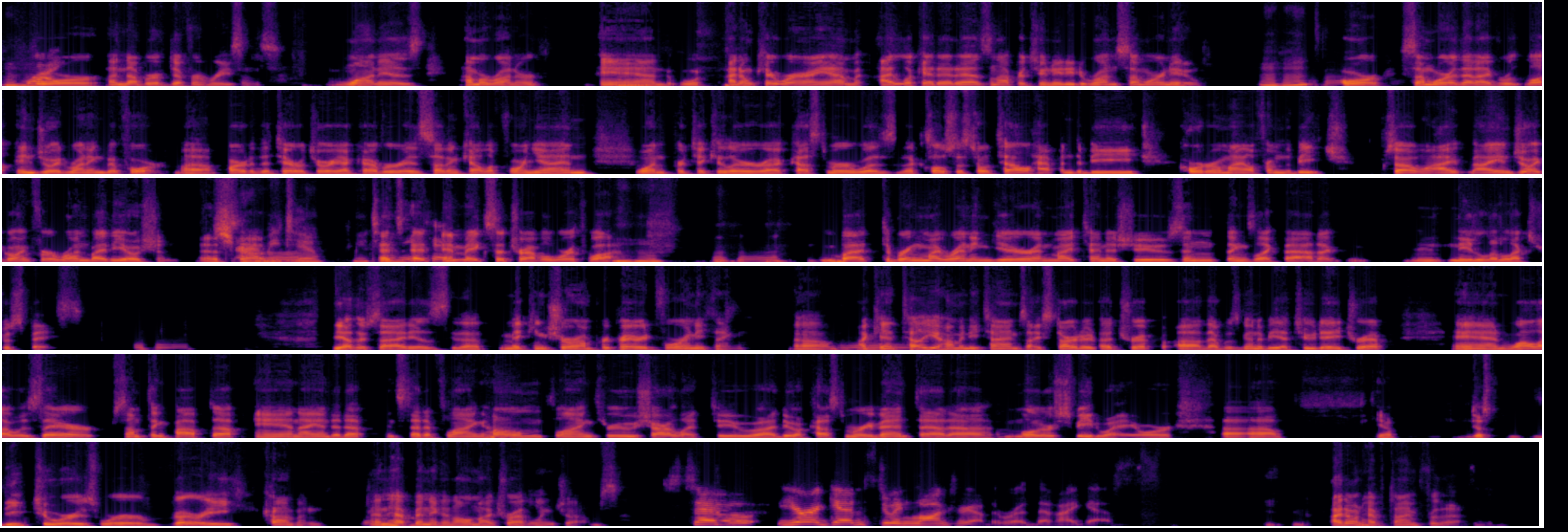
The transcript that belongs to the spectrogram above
mm-hmm. for a number of different reasons. One is I'm a runner mm-hmm. and mm-hmm. I don't care where I am. I look at it as an opportunity to run somewhere new. Mm-hmm. mm-hmm. Or somewhere that I've re- enjoyed running before. Uh, part of the territory I cover is Southern California, and one particular uh, customer was the closest hotel happened to be quarter of a mile from the beach. So I, I enjoy going for a run by the ocean. It's, sure, uh, me too. Me too. Me too. It, it, makes the travel worthwhile. Mm-hmm. But to bring my running gear and my tennis shoes and things like that, I need a little extra space. Mm-hmm. The other side is the making sure I'm prepared for anything. Um. I can't tell you how many times I started a trip uh, that was going to be a two day trip. And while I was there, something popped up, and I ended up, instead of flying home, flying through Charlotte to uh, do a customer event at a motor speedway or, uh, you know, just detours were very common and have been in all my traveling jobs. So you're against doing laundry on the road, then, I guess. I don't have time for that.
